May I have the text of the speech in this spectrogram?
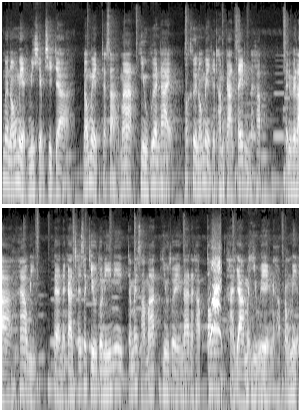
เมื่อน้องเมดมีเข็มฉีดยา น้องเมดจะสามารถฮิวเพื่อนได้ ก็คือน้องเมดจะทำการเต้นนะครับ เป็นเวลา 5 วิแต่ในการใช้สกิลตัวนี้นี่จะไม่สามารถฮิวตัวเองได้นะครับ ต้องหายามาฮิวเองนะครับ น้องเมด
